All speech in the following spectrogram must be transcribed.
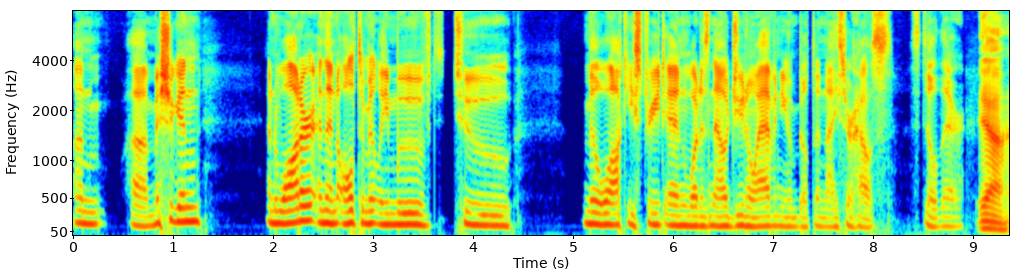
on uh, Michigan and Water, and then ultimately moved to Milwaukee Street and what is now Juneau Avenue, and built a nicer house still there. Yeah.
